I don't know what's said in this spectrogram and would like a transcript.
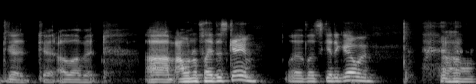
Good, good. I love it. Um, I want to play this game. Let, us get it going. Um,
